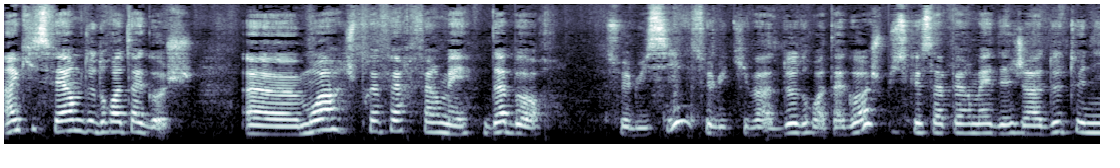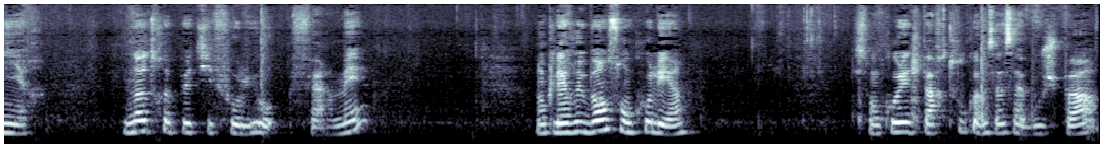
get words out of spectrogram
Un qui se ferme de droite à gauche. Euh, moi je préfère fermer d'abord celui-ci, celui qui va de droite à gauche, puisque ça permet déjà de tenir notre petit folio fermé. Donc les rubans sont collés, hein. ils sont collés de partout, comme ça ça bouge pas,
